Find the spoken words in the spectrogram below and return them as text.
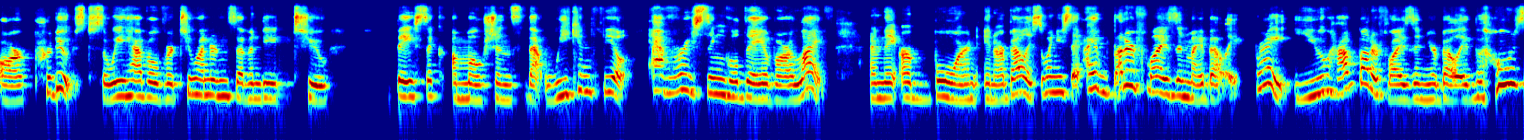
are produced. So we have over 272 basic emotions that we can feel every single day of our life and they are born in our belly. So when you say, I have butterflies in my belly, right? You have butterflies in your belly. Those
